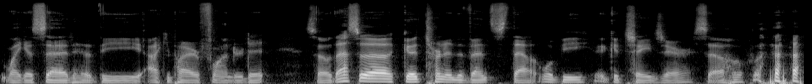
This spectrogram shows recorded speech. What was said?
like I said, the occupier floundered it. So that's a good turn in events. That would be a good change there. So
